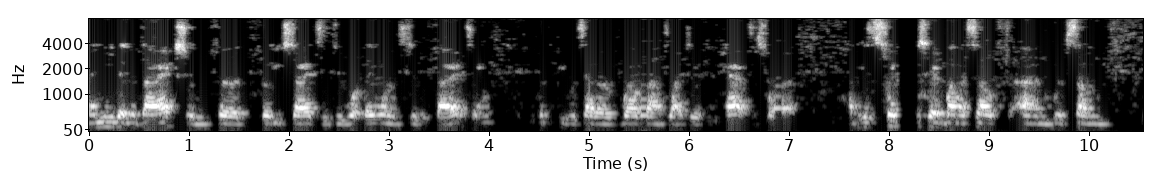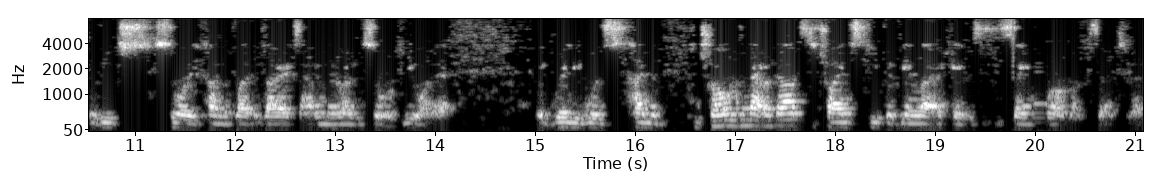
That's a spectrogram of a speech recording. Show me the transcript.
And you need a direction for, for each director to do what they wanted to do with directing, but people to have a well-rounded idea of who the characters were. Because the script was written by myself, um, with some, with each story kind of like the director having their own sort of view on it, it really was kind of controlled in that regard to try and just keep it being like, okay, this is the same world, like I said. Know?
